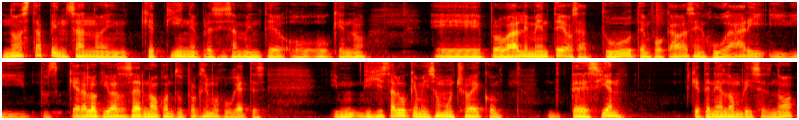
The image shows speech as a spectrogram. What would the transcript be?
no está pensando en qué tiene precisamente o, qué no. Eh, probablemente, o sea, tú te enfocabas en jugar y, y, pues qué era lo que ibas a hacer, ¿no? Con tus próximos juguetes. Y dijiste algo que me hizo mucho eco. Te decían que tenías lombrices, ¿no?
